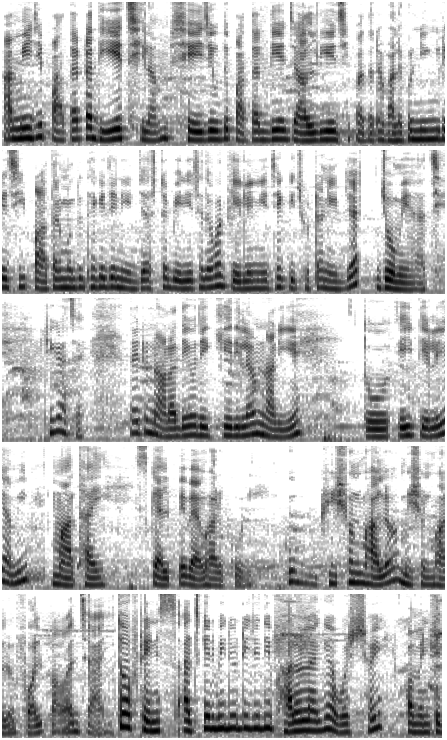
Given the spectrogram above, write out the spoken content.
আমি যে পাতাটা দিয়েছিলাম, সেই যেহেতু পাতার দিয়ে জাল দিয়েছি, পাতাটা ভালো করে নিংড়েছি, পাতার মধ্যে থেকে যে নির্যাসটা বেরিয়েছে, দেখো তেলের নিচে কিছুটা নির্যাস জমে আছে। ঠিক আছে? তাই একটু নাড়া দিয়েও দেখিয়ে দিলাম নাড়িয়ে। তো এই তেলেই আমি মাথায় স্ক্যাল্পে ব্যবহার করি। খুব ভীষণ ভালো ভীষণ ভালো ফল পাওয়া যায়। তো ফ্রেন্ডস আজকের ভিডিওটি যদি ভালো লাগে অবশ্যই কমেন্টে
